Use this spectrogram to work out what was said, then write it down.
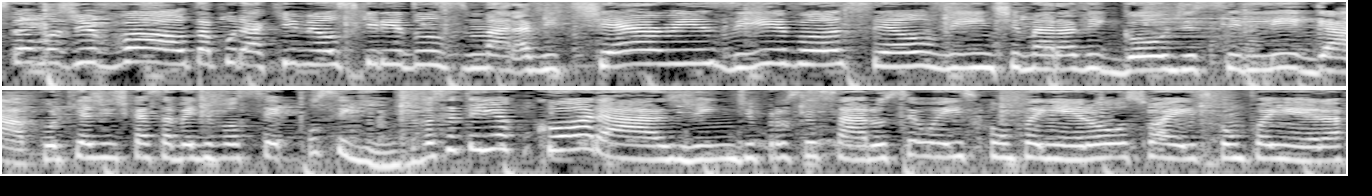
Estamos de volta por aqui, meus queridos Maravicheries. E você, ouvinte Maravigold, se liga, porque a gente quer saber de você o seguinte: você teria coragem de processar o seu ex-companheiro ou sua ex-companheira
